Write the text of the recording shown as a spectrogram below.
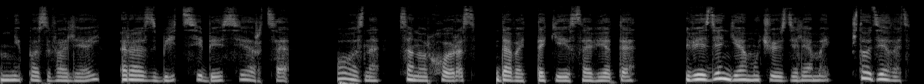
Не позволяй разбить себе сердце. Поздно, Санор Хорос, давать такие советы. Весь день я мучаюсь дилеммой. Что делать?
